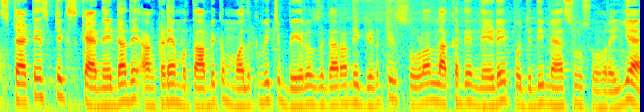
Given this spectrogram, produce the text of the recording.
ਸਟੈਟਿਸਟਿਕਸ ਕੈਨੇਡਾ ਦੇ ਅੰਕੜਿਆਂ ਮੁਤਾਬਕ ਮੁਲਕ ਵਿੱਚ ਬੇਰੁਜ਼ਗਾਰਾਂ ਦੀ ਗਿਣਤੀ 16 ਲੱਖ ਦੇ ਨੇੜੇ ਪੁੱਜਦੀ ਮਹਿਸੂਸ ਹੋ ਰਹੀ ਹੈ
